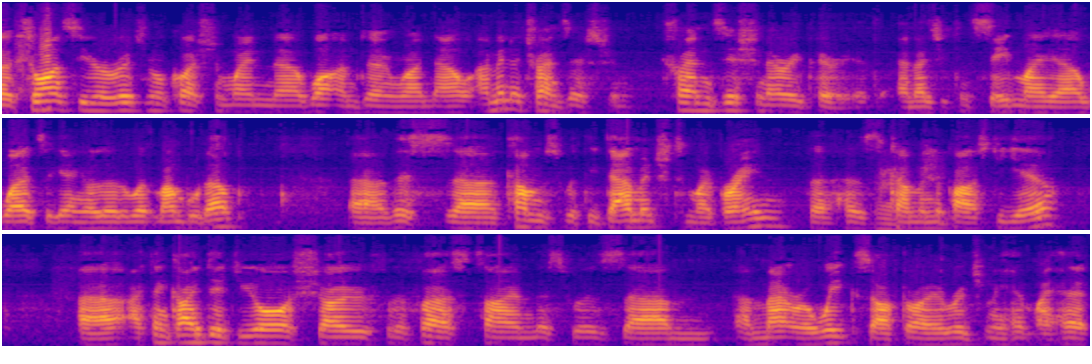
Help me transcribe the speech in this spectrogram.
But to answer your original question, when uh, what I'm doing right now, I'm in a transition transitionary period, and as you can see, my uh, words are getting a little bit mumbled up. Uh, this uh, comes with the damage to my brain that has Right. come in the past year. Uh, I think I did your show for the first time. This was um, a matter of weeks after I originally hit my head.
